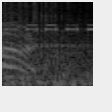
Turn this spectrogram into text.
Fire!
